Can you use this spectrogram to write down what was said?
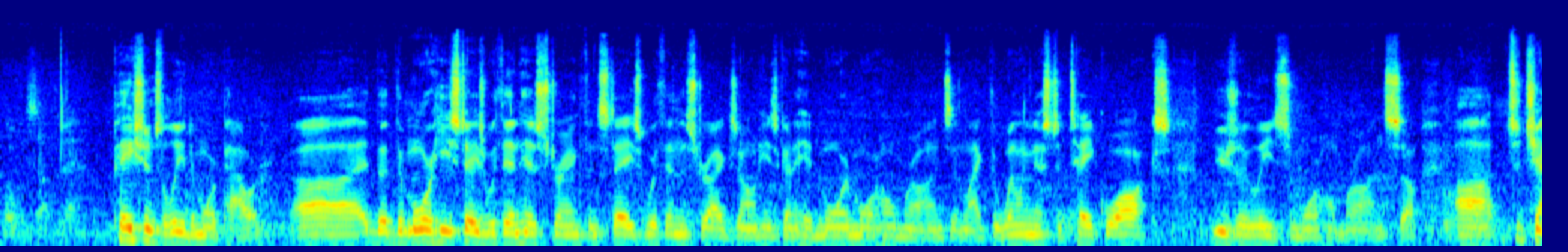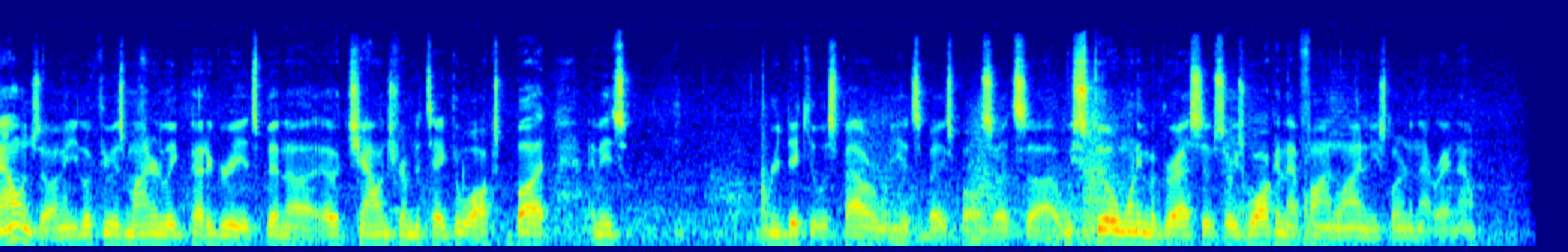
what we saw today? Patience will lead to more power. Uh, the, the more he stays within his strength and stays within the strike zone, he's going to hit more and more home runs. And like the willingness to take walks usually leads to more home runs. So uh, it's a challenge, though. I mean, you look through his minor league pedigree; it's been a, a challenge for him to take the walks. But I mean, it's ridiculous power when he hits a baseball. So it's uh, we still want him aggressive. So he's walking that fine line, and he's learning that right now.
